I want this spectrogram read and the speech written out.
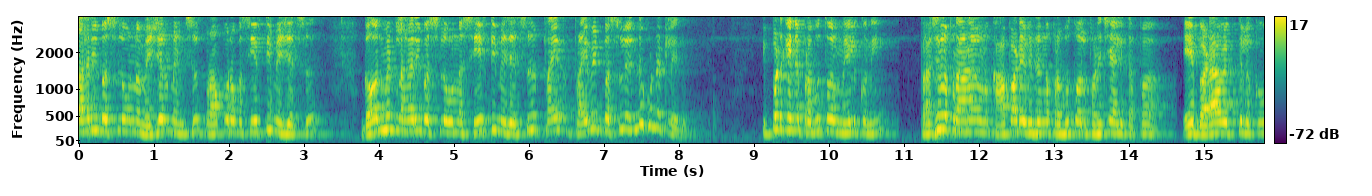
లహరీ బస్సులో ఉన్న మెజర్మెంట్స్ ప్రాపర్ ఒక సేఫ్టీ మెజర్స్ గవర్నమెంట్ లహరీ బస్సులో ఉన్న సేఫ్టీ మెజర్స్ ట్రై ప్రైవేట్ బస్సులో ఎందుకు ఉండట్లేదు? ఇప్పటికైనా ప్రభుత్వాలు మేలుకొని ప్రజల ప్రాణాలను కాపాడే విధంగా ప్రభుత్వాలు పనిచేయాలి తప్ప ఏ బడా వ్యక్తులకు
